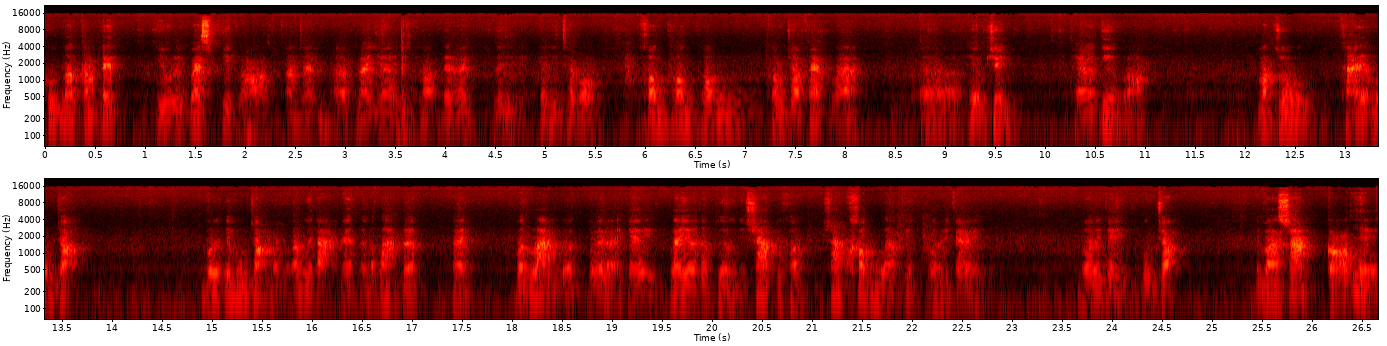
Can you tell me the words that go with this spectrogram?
could not complete you request because content a player is not directly editable không không không không cho phép là uh, hiệu chỉnh theo cái kiểu đó. Mặc dù khái niệm vùng chọn với cái vùng chọn mà chúng ta vừa tải lên thì vẫn làm được đấy. Vẫn làm được với lại cái layer thông thường như sharp thì không. Sharp không làm việc với cái với cái vùng chọn. Và sharp có thể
